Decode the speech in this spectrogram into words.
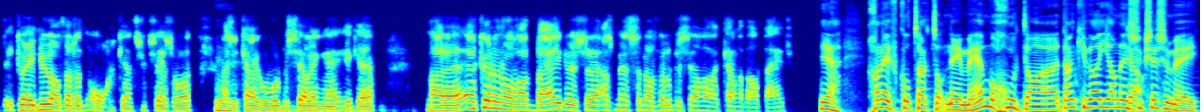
ik weet nu al dat het een ongekend succes wordt. Als ik kijk hoeveel bestellingen ik heb. Maar er kunnen nog wat bij. Dus als mensen nog willen bestellen, dan kan het altijd. Ja, gewoon even contact opnemen. Helemaal goed. Dan, dankjewel Jan en succes ermee.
